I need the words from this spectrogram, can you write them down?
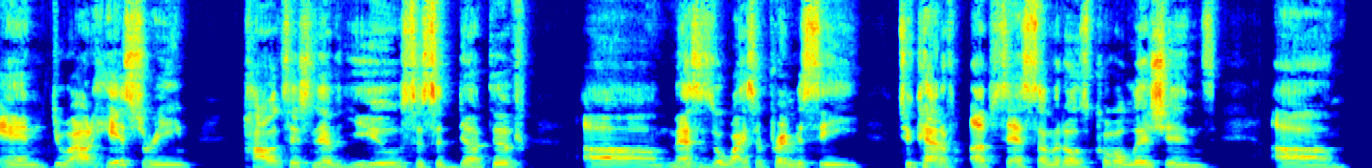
And throughout history, politicians have used the seductive uh, message of white supremacy to kind of upset some of those coalitions um,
